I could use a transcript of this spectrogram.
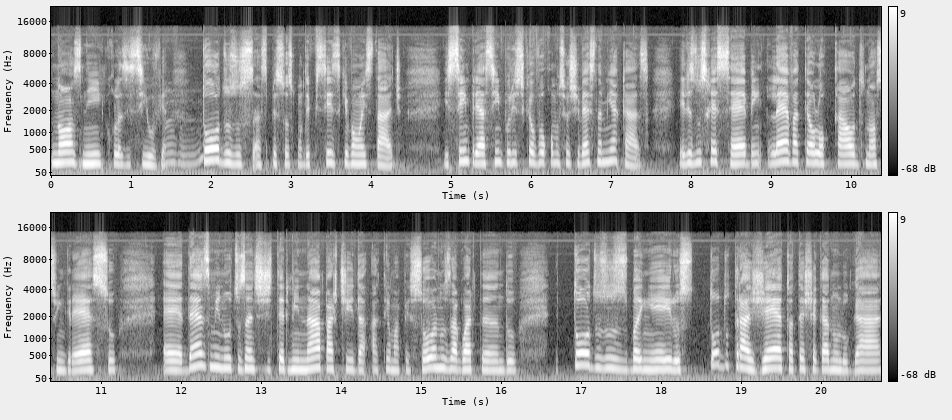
nós, Nicolas e Silvia, todas as pessoas com deficiência que vão ao estádio. E sempre é assim, por isso que eu vou como se eu estivesse na minha casa. Eles nos recebem, leva até o local do nosso ingresso. É, dez minutos antes de terminar a partida, a ter uma pessoa nos aguardando. Todos os banheiros, todo o trajeto até chegar no lugar.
